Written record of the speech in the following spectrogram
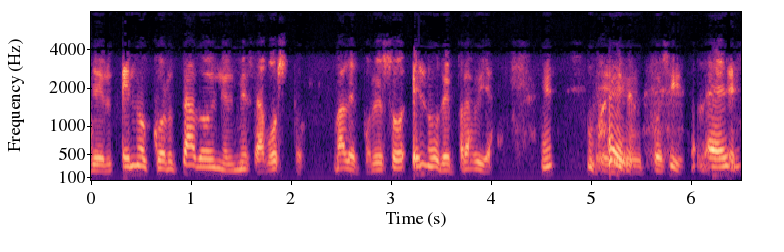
del heno cortado en el mes de agosto, ¿vale? Por eso heno de Pravia. ¿eh? eh pues sí. Eh,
